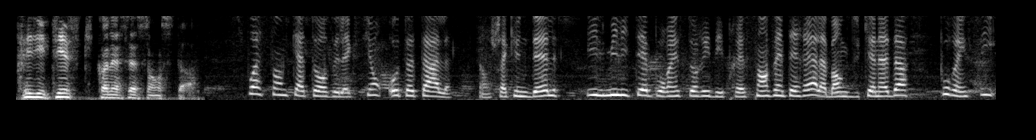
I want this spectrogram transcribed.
créditiste qui connaissait son stuff. 74 élections au total. Dans chacune d'elles, il militait pour instaurer des prêts sans intérêt à la Banque du Canada pour ainsi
